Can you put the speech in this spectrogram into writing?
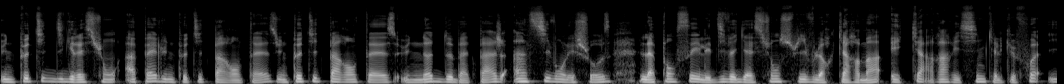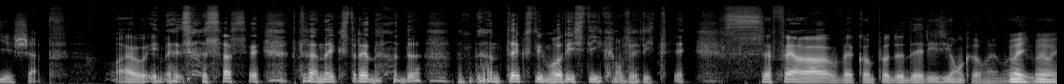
une petite digression appelle une petite parenthèse, une petite parenthèse une note de bas de page, ainsi vont les choses, la pensée et les divagations suivent leur karma et cas rarissime quelquefois y échappent. Ah oui, mais ça, c'est un extrait d'un texte humoristique en vérité. C'est fait avec un peu de dérision quand même, oui, oui, oui.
